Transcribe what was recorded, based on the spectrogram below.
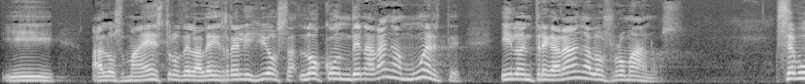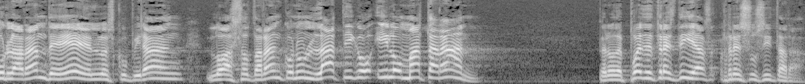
y a los maestros de la ley religiosa. Lo condenarán a muerte y lo entregarán a los romanos. Se burlarán de él, lo escupirán, lo azotarán con un látigo y lo matarán. Pero después de tres días resucitará.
